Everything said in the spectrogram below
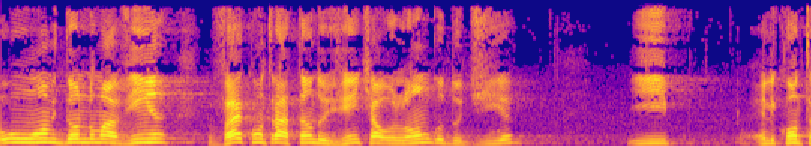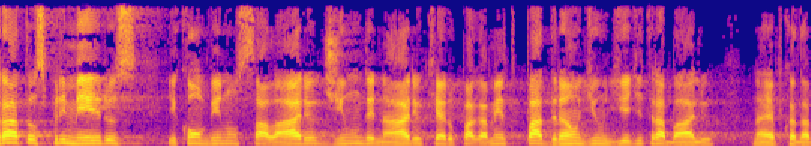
um homem dono de uma vinha vai contratando gente ao longo do dia e ele contrata os primeiros e combina um salário de um denário, que era o pagamento padrão de um dia de trabalho na época da,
